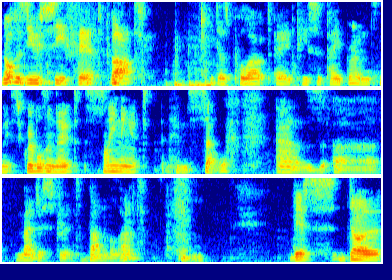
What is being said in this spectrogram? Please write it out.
Not as you see fit, but he does pull out a piece of paper and makes, scribbles a note, signing it himself as uh, Magistrate Banvalat. This do,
